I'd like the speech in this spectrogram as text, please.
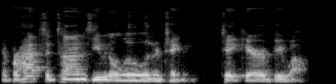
and perhaps at times even a little entertaining. Take care and be well.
